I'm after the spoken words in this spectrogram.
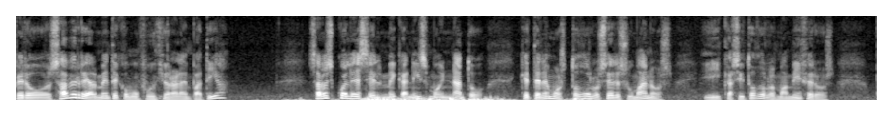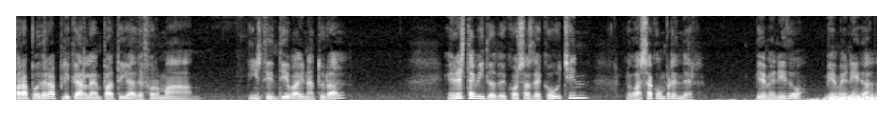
pero ¿sabes realmente cómo funciona la empatía? ¿Sabes cuál es el mecanismo innato que tenemos todos los seres humanos y casi todos los mamíferos para poder aplicar la empatía de forma instintiva y natural? En este vídeo de cosas de coaching lo vas a comprender. Bienvenido, bienvenida.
